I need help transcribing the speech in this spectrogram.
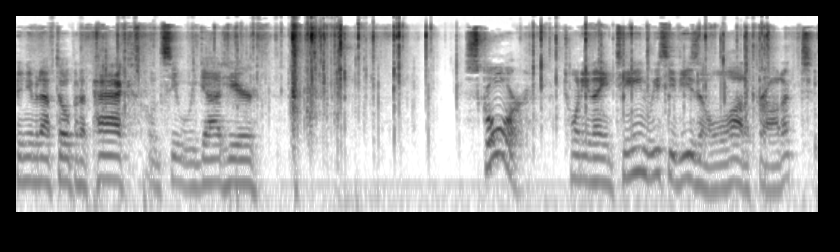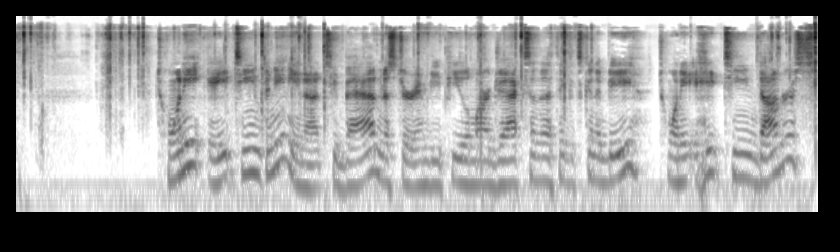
Didn't even have to open a pack. Let's see what we got here. Score 2019. We see these in a lot of product. 2018 Panini, not too bad. Mr. MVP Lamar Jackson, I think it's going to be. 2018 Donruss.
